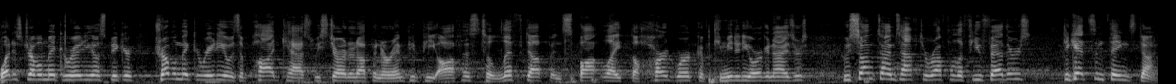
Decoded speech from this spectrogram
What is Troublemaker Radio, Speaker? Troublemaker Radio is a podcast we started up in our MPP office to lift up and spotlight the hard work of community organizers who sometimes have to ruffle a few feathers to get some things done.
